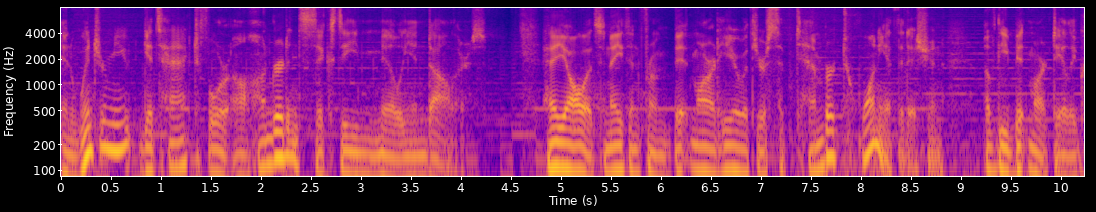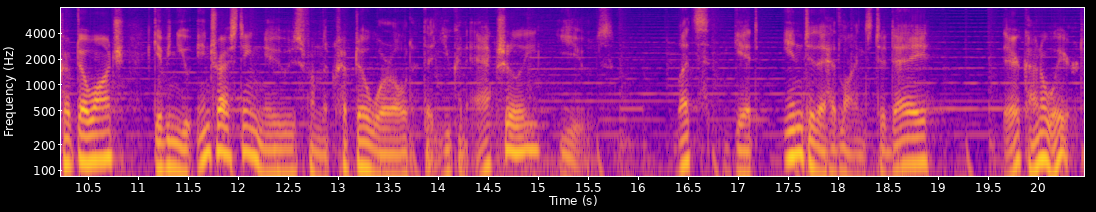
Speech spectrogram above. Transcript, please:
and Wintermute gets hacked for $160 million. Hey y'all, it's Nathan from Bitmart here with your September 20th edition of the Bitmart Daily Crypto Watch, giving you interesting news from the crypto world that you can actually use. Let's get into the headlines today. They're kind of weird.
